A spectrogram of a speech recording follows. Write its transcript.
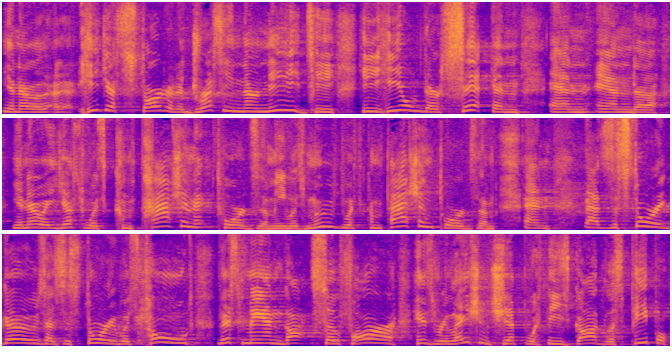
you know, uh, he just started addressing their needs. He, he healed their sick, and, and, and uh, you know, he just was compassionate towards them. He was moved with compassion towards them. And as the story goes, as the story was told, this man got so far, his relationship with these godless people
